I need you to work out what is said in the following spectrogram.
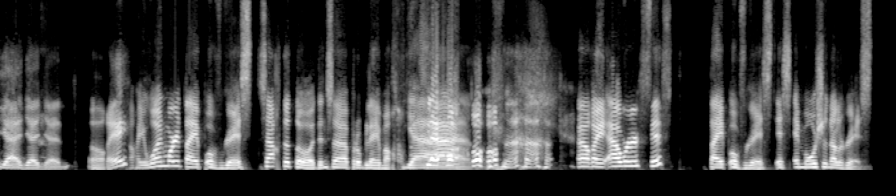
yan, yan, yan. Okay? Okay, one more type of rest. Sakto to, dun sa problema ko. Yan. Okay, our fifth type of rest is emotional rest.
